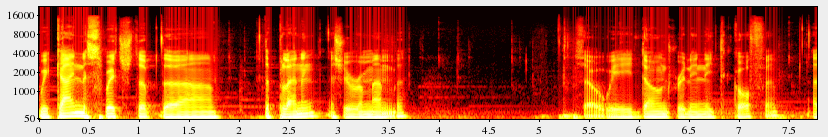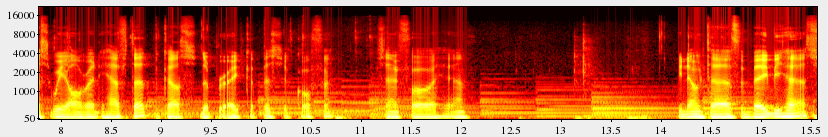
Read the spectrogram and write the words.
We kinda switched up the the planning, as you remember. So we don't really need the coffee, as we already have that, because the breakup is a coffee. Same for here. We don't have a baby hairs.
